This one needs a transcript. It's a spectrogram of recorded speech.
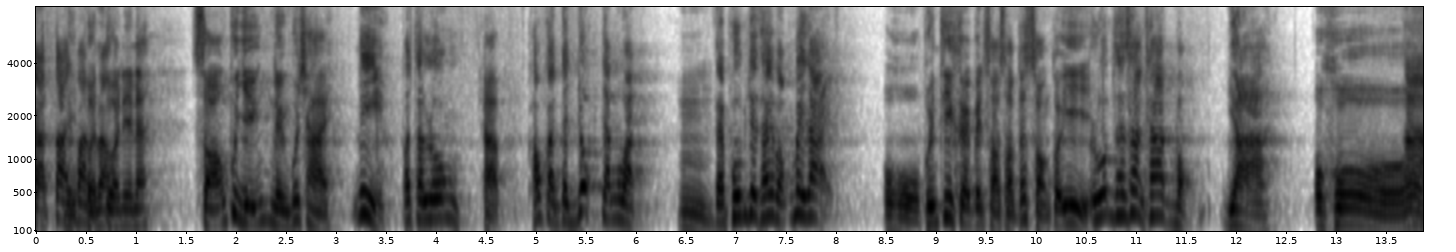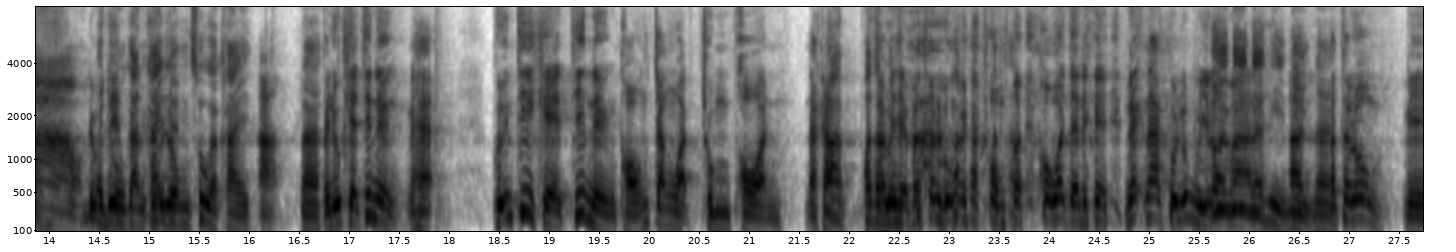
กาสใต้นี่บ้านเปิดเราตัวเนี่ยนะสองผู้หญิงหนึ่งผู้ชาย นี่พัทลุงครับเขากันจะยกจังหวัดอืมแต่ภูมิใจไทยบอกไม่ได้ โอ้โห พื้นที่เคยเป็นสสตั้งสองเก้าอี้ รวมไทยสร้างชาติบอกอย่า โอ้โหอ้าวดุไปเด็ดูกันใครลงสู้กับใครอะนะไปดูเขตที่หนึ่งนะฮะ พื้นที่เขตที่หนึ่งของจังหวัดชุมพรนะครับอะพัทลุงไม่ใช่พัทลุงผมผมว่าจะได้นึกหน้าคุณลูกหมีลอยมาเลยนี่นี่นี่นี่อะนะพัทลุงนี่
